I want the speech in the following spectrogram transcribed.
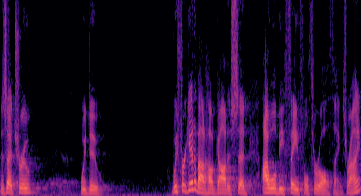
Is that true? We do. We forget about how God has said, I will be faithful through all things, right?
